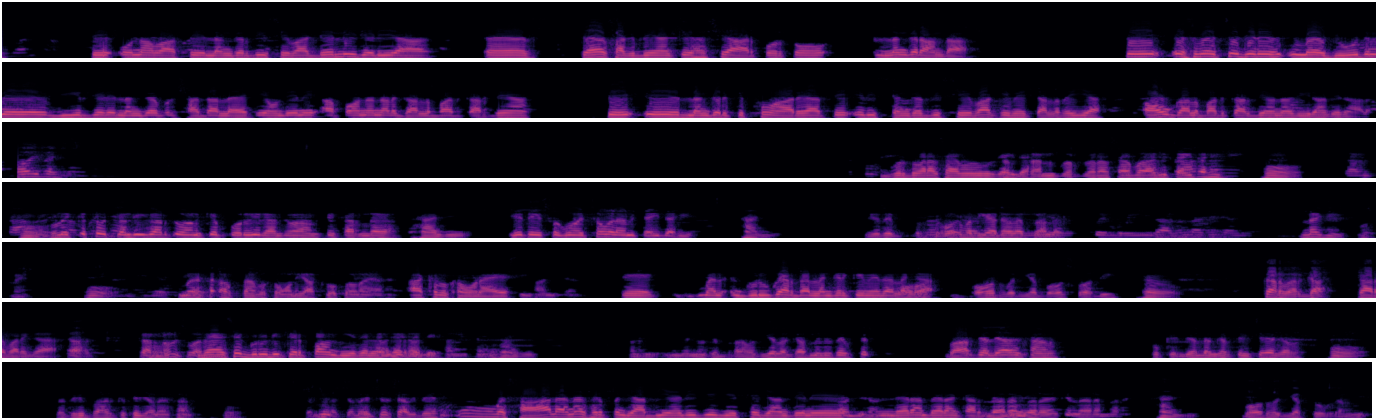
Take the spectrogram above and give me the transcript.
ਤੇ ਉਹਨਾਂ ਵਾਸਤੇ ਲੰਗਰ ਦੀ ਸੇਵਾ ਡੇਲੀ ਜਿਹੜੀ ਆ ਕਹਿ ਸਕਦੇ ਹਾਂ ਕਿ ਹੁਸ਼ਿਆਰਪੁਰ ਤੋਂ ਲੰਗਰ ਆਂਦਾ ਤੇ ਇਸ ਵਿੱਚ ਜਿਹੜੇ ਮੌਜੂਦ ਨੇ ਵੀਰ ਜਿਹੜੇ ਲੰਗਰ ਪ੍ਰਸ਼ਾਦਾ ਲੈ ਕੇ ਆਉਂਦੇ ਨੇ, ਆਪਾਂ ਉਹਨਾਂ ਨਾਲ ਗੱਲਬਾਤ ਕਰਦੇ ਹਾਂ ਤੇ ਇਹ ਲੰਗਰ ਕਿੱਥੋਂ ਆ ਰਿਹਾ ਤੇ ਇਹਦੀ ਸੰਗਤ ਦੀ ਸੇਵਾ ਕਿਵੇਂ ਚੱਲ ਰਹੀ ਆ, ਆਓ ਗੱਲਬਾਤ ਕਰਦੇ ਹਾਂ ਉਹਨਾਂ ਵੀਰਾਂ ਦੇ ਨਾਲ। ਗੁਰਦੁਆਰਾ ਸਾਹਿਬ ਨੂੰ ਚਾਹੀਦਾ ਸਾਨੂੰ ਗੁਰਦੁਆਰਾ ਸਾਹਿਬ ਆ ਵੀ ਚਾਹੀਦਾ ਸੀ। ਹੂੰ। ਹੁਣ ਇਹ ਕਿੱਥੋਂ ਚੰਡੀਗੜ੍ਹ ਤੋਂ ਆਣ ਕੇ ਪੁਰਵੀ ਰੰਗ ਆਣ ਕੇ ਕਰਨ ਦਾ ਹਾਂਜੀ। ਇਹ ਤੇ ਸਗੋਂ ਇੱਥੋਂ ਵਾਲਿਆਂ ਨੂੰ ਚਾਹੀਦਾ ਸੀ। ਹਾਂਜੀ। ਇਹ ਤੇ ਬਹੁਤ ਵਧੀਆ ਇਹਨਾਂ ਦਾ ਪ੍ਰਾਲਾ ਕੋਈ ਮਰੀਜ਼ ਦਾਖਲ ਲੱਗ ਜਾਂਦੇ ਨਹੀਂ? ਜੀ ਉਸ ਤਰ੍ਹਾਂ ਹੀ। ਮੈਂ ਆਪਣਾ ਵਿਖਾਉਣ ਅੱਖ ਵਿਖਾਉਣ ਆਇਆ। ਅੱਖ ਵਿਖਾਉਣ ਆਏ ਸੀ। ਹਾਂਜੀ ਹਾਂਜੀ। ਤੇ ਮਤਲਬ ਗੁਰੂ ਘਰ ਦਾ ਲੰਗਰ ਕਿਵੇਂ ਦਾ ਲੱਗਾ? ਬਹੁਤ- ਬਹੁਤ ਵਧੀਆ ਬਹੁਤ ਸਵਾਦੀ। ਹਾਂ। ਘਰ ਵਰਗਾ। ਘਰ ਵਰਗਾ। ਘਰ ਨੂੰ ਸਵਾਦੀ। ਵੈਸੇ ਗੁਰੂ ਦੀ ਕਿਰਪਾ ਹੁੰਦੀ ਹੈ ਤੇ ਲੰਗਰ ਦੇ ਹਾਂਜੀ, ਹਾਂਜੀ, ਹਾਂਜੀ। ਹਾਂਜੀ। ਮੈਨੂੰ ਤੇ ਬੜਾ ਵਧੀਆ ਲੱਗਾ ਮੈਨੂੰ ਤੇ ਉੱਥੇ ਬਾਹਰ ਚੱਲਿਆ ਖਾਣ। ਉਹ ਕਹਿੰਦੇ ਲੰਗਰ ਤੇ ਇੱਥੇ ਹੈਗਾ ਵਾ। ਹੂੰ। ਤੇ ਤੁਸੀਂ ਬਾਹਰ ਕਿੱਥੇ ਜਾਣਾ ਖਾਣ? ਤੇ ਮੈਂ ਕਿਹਾ ਚਲੋ ਇੱਥੇ ਸਕਦੇ ਹਾਂ ਉਹ ਮਿਸਾਲ ਹੈ ਨਾ ਫਿਰ ਪੰਜਾਬੀਆਂ ਦੀ ਜੀ ਜਿੱਥੇ ਜਾਂਦੇ ਨੇ ਹਾਂਜੀ, ਹਾਂਜੀ। ਲਹਿਰਾਂ ਬਹਿਰਾਂ ਕਰ ਲਾਰਾਂ ਲੈਂਦੇ ਨੇ। ਮਾਰਾਂ ਕਿ ਲਾਰਾਂ ਮਾਰਾਂ ਹਾਂਜੀ। ਬਹੁਤ ਵਧੀਆ ਪ੍ਰੋਗਰਾਮ ਸੀ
